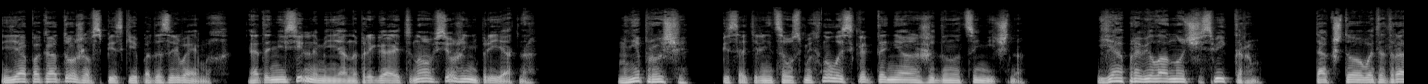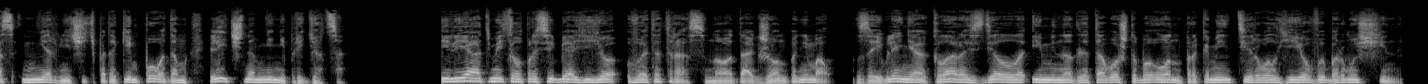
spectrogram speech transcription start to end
«Я пока тоже в списке подозреваемых. Это не сильно меня напрягает, но все же неприятно». «Мне проще», – писательница усмехнулась как-то неожиданно цинично. «Я провела ночь с Виктором, так что в этот раз нервничать по таким поводам лично мне не придется». Илья отметил про себя ее в этот раз, но также он понимал. Заявление Клара сделала именно для того, чтобы он прокомментировал ее выбор мужчины.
